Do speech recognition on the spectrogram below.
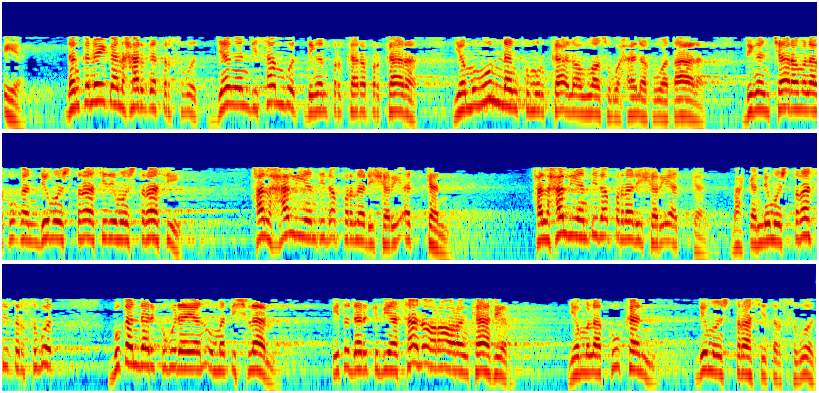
Iya, dan kenaikan harga tersebut jangan disambut dengan perkara-perkara yang mengundang kemurkaan Allah Subhanahu wa taala. Dengan cara melakukan demonstrasi-demonstrasi. Hal-hal yang tidak pernah disyariatkan. Hal-hal yang tidak pernah disyariatkan. Bahkan demonstrasi tersebut bukan dari kebudayaan umat Islam. Itu dari kebiasaan orang-orang kafir yang melakukan demonstrasi tersebut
